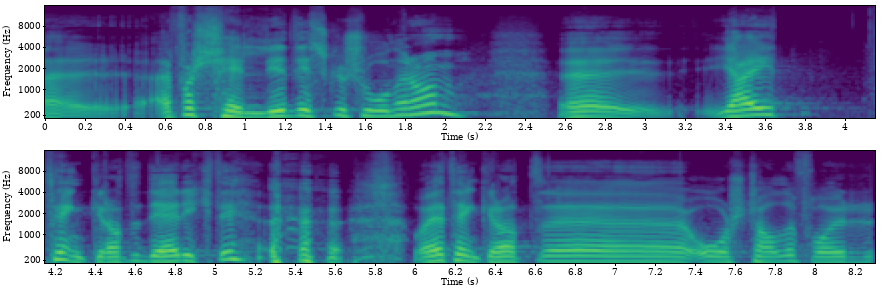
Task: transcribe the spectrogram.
er forskjellige diskusjoner om. Uh, jeg tenker at det er riktig. og jeg tenker at uh, årstallet for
